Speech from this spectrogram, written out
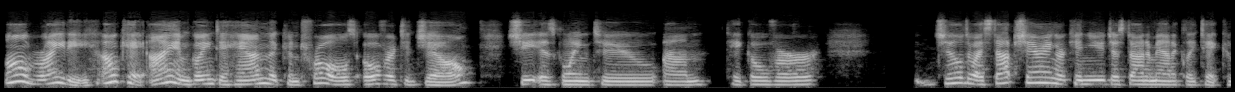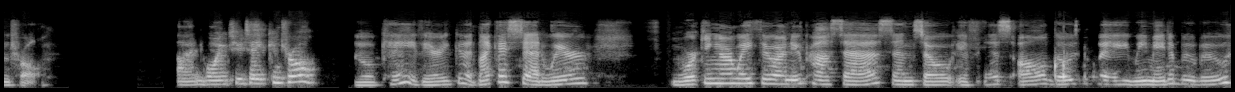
all righty. Okay, I am going to hand the controls over to Jill. She is going to um, take over. Jill, do I stop sharing or can you just automatically take control? I'm going to take control. Okay, very good. Like I said, we're working our way through our new process. And so if this all goes away, we made a boo boo.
